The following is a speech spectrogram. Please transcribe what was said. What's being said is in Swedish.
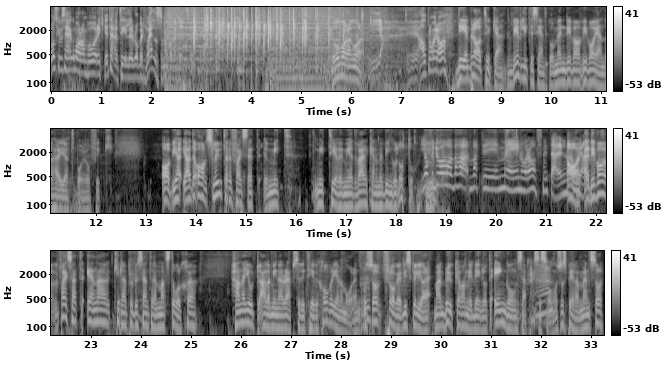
då ska vi säga god morgon på riktigt här till Robert Wells som har kommit hit. God morgon, god morgon. Ja, eh, allt bra idag? Det är bra tycker jag. Det blev lite sent igår, men det var, vi var ju ändå här i Göteborg och fick... Ja, jag, jag hade avslutade faktiskt ett, mitt, mitt tv-medverkande med Bingolotto. Ja, för du har va- varit med i några avsnitt där, eller några Ja, program. det var faktiskt att en av killarna, producenterna, Mats Stålsjö, han har gjort alla mina Rhapsody TV-shower genom åren. Och så frågade vi skulle göra, man brukar vara med i Bingolotto en gång så här per säsong och så spelar man. Men så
